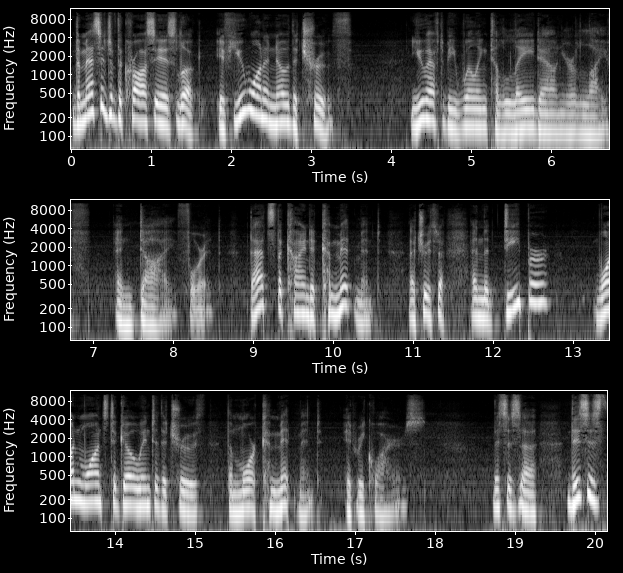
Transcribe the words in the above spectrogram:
the message of the cross is look, if you want to know the truth, you have to be willing to lay down your life and die for it. That's the kind of commitment that truth does. And the deeper one wants to go into the truth, the more commitment it requires. This is a this is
